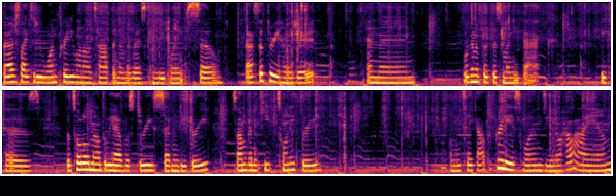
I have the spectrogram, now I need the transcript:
But I just like to do one pretty one on top and then the rest can be blank. So that's the 300. And then we're gonna put this money back because the total amount that we have was 373 so i'm gonna keep 23 let me take out the prettiest ones. You know how i am.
